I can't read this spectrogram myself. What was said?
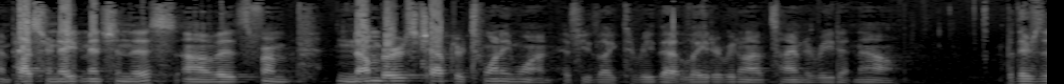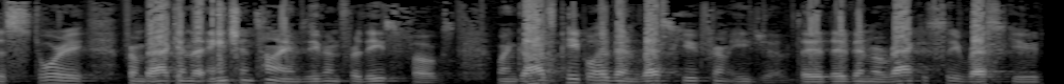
And Pastor Nate mentioned this. Uh, it's from Numbers chapter 21. If you'd like to read that later, we don't have time to read it now. But there's this story from back in the ancient times, even for these folks, when God's people had been rescued from Egypt. They, they've been miraculously rescued,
